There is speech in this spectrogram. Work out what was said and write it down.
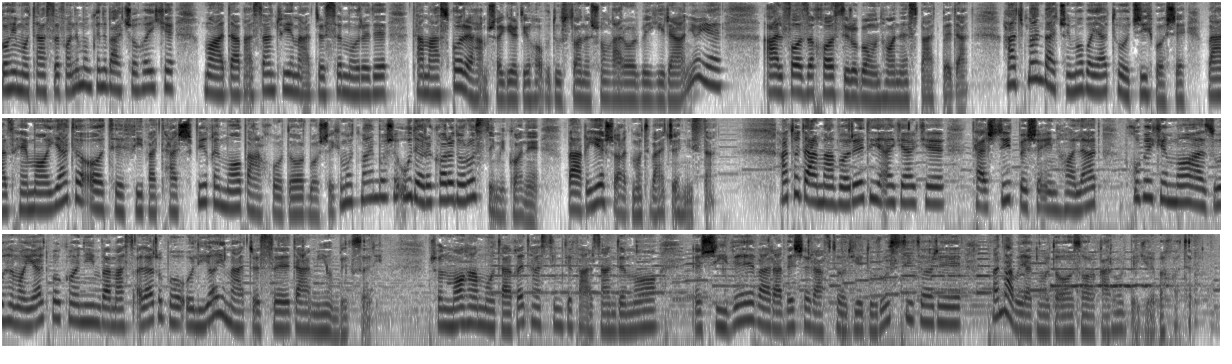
گاهی متاسفانه ممکنه بچه هایی که معدب هستن توی مدرسه مورد تمسخر همشاگردی ها و دوستانشون قرار بگیرن یا یه الفاظ خاصی رو به اونها نسبت بدن. حتما بچه ما باید توجیه باشه و از حمایت عاطفی و تشویق ما برخوردار باشه که مطمئن باشه او داره کار درستی می‌کنه. بقیه شاید متوجه نیستن. حتی در مواردی اگر که تشدید بشه این حالت خوبه که ما از او حمایت بکنیم و مسئله رو با اولیای مدرسه در میون بگذاریم. چون ما هم معتقد هستیم که فرزند ما شیوه و روش رفتاری درستی داره و نباید مورد آزار قرار بگیره به خاطر.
